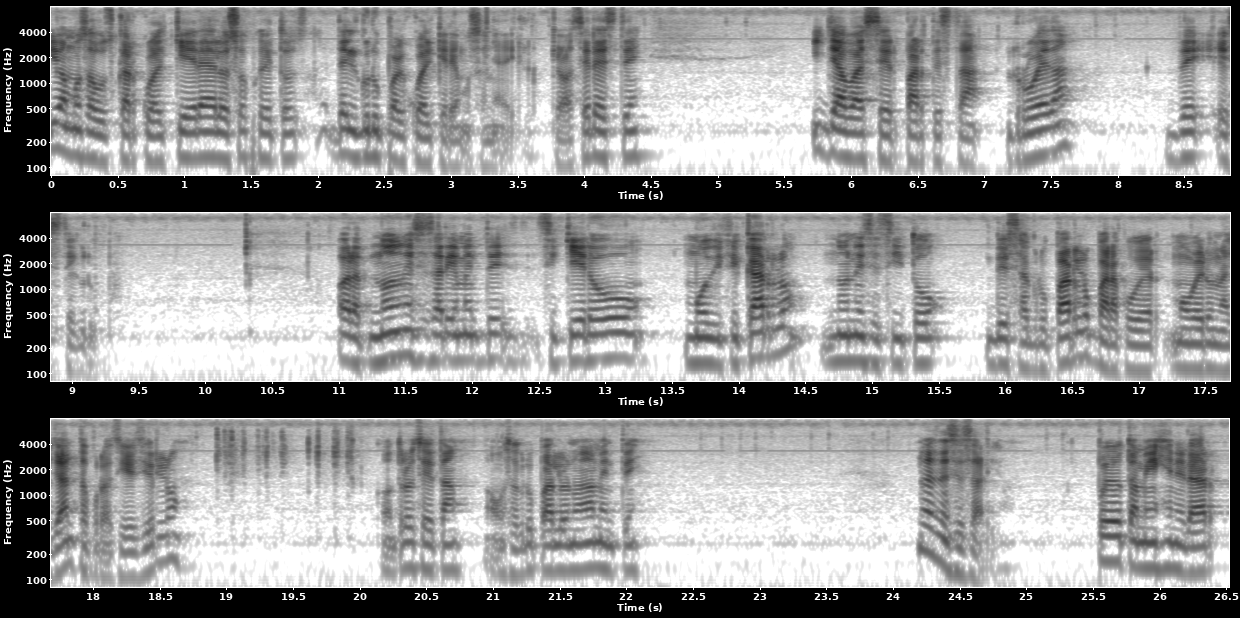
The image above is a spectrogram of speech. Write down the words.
y vamos a buscar cualquiera de los objetos del grupo al cual queremos añadirlo, que va a ser este. Y ya va a ser parte esta rueda de este grupo. Ahora, no necesariamente si quiero modificarlo, no necesito desagruparlo para poder mover una llanta, por así decirlo. Control Z, vamos a agruparlo nuevamente. No es necesario. Puedo también generar,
